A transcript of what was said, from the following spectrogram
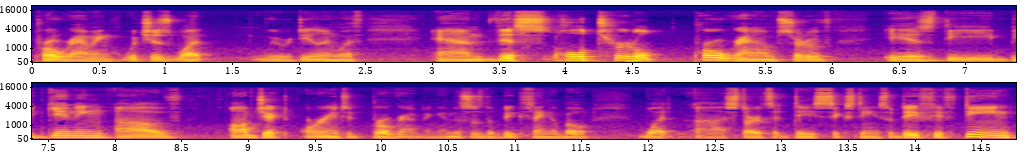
programming which is what we were dealing with. And this whole turtle program sort of is the beginning of object oriented programming. And this is the big thing about what uh, starts at day 16 so day 15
